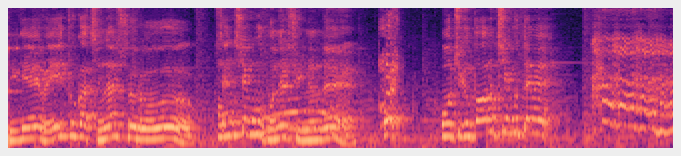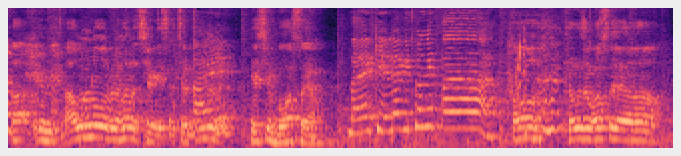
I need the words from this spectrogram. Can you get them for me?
이게 웨이브가 지날수록 센 오. 친구 보낼 수 있는데, 어? 어, 지금 빠른 친구 때문에. 아, 여기 아웃로어를 하나 지어야겠어요. 제가 돈을 나의- 열심히 모았어요. 나의 계략이 통했다 어, 겨우 잡았어요. 어,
